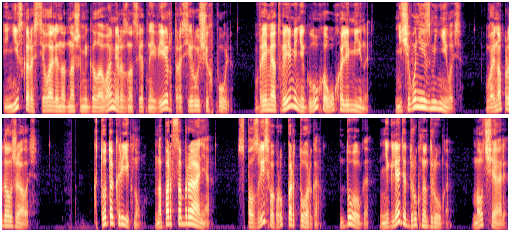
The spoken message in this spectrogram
и низко расстилали над нашими головами разноцветный веер трассирующих пуль. Время от времени глухо ухали мины. Ничего не изменилось. Война продолжалась. Кто-то крикнул «На партсобрание!» Сползлись вокруг порторга. Долго, не глядя друг на друга. Молчали.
